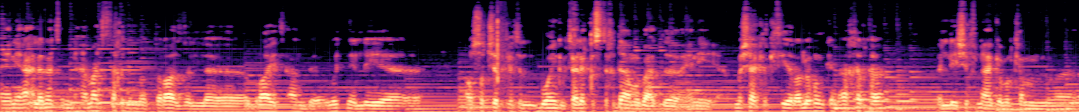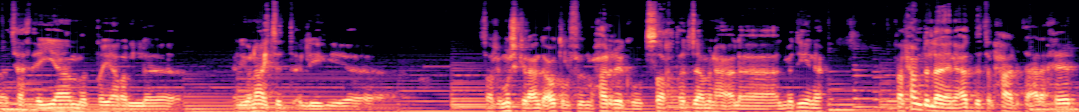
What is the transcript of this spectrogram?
يعني أعلنت إنها ما تستخدم الطراز ال Pratt and Whitney اللي اوصت شركة البوينغ بتعليق استخدامه بعد يعني مشاكل كثيرة له يمكن آخرها اللي شفناها قبل كم ثلاث أيام الطيارة اليونايتد اللي صار في مشكلة عنده عطل في المحرك وتساقط أجزاء منها على المدينة. فالحمد لله يعني عدت الحادثة على خير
